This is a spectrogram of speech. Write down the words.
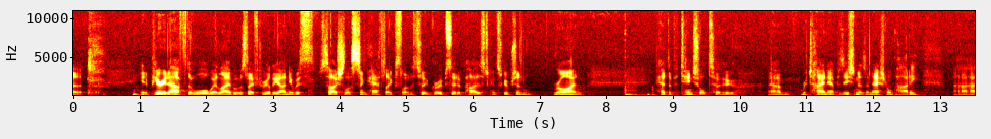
Uh, in a period after the war where Labor was left really only with socialists and Catholics, like the two groups that opposed conscription, Ryan had the potential to um, retain our position as a national party. Uh,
